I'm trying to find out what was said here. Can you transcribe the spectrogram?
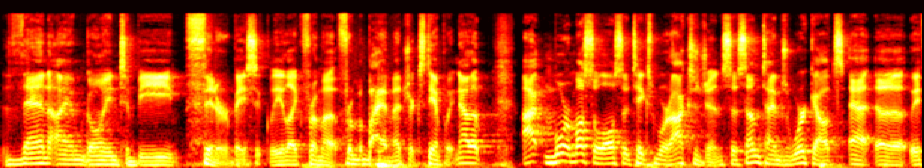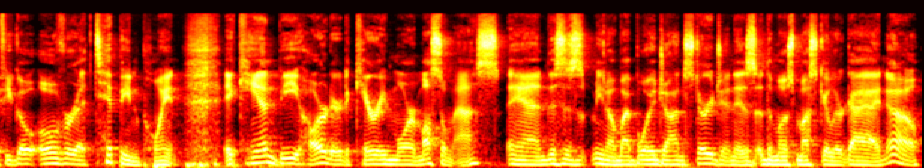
then I am going to be fitter, basically, like from a from a biometric standpoint. Now, that more muscle also takes more oxygen, so sometimes workouts at uh, if you go over a tipping point, it can be harder to carry more muscle mass. And this is, you know, my boy John Sturgeon is the most muscular guy I know,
